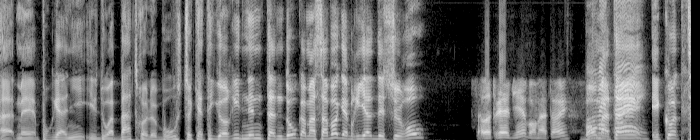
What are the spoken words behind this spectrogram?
Euh, mais pour gagner, il doit battre le Boost. Catégorie Nintendo. Comment ça va, Gabriel Dessureau? Ça va très bien, bon matin. Bon, matin. Écoute,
